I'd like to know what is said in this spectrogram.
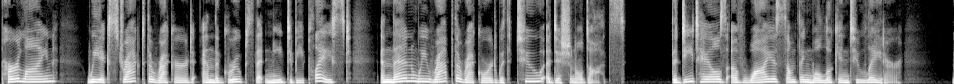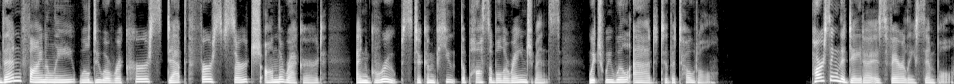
Per line, we extract the record and the groups that need to be placed, and then we wrap the record with two additional dots. The details of why is something we'll look into later. Then finally, we'll do a recurse depth first search on the record and groups to compute the possible arrangements, which we will add to the total. Parsing the data is fairly simple.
